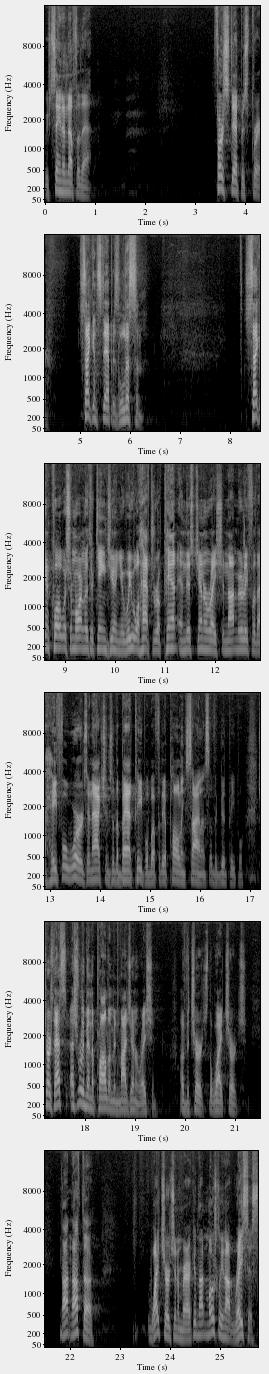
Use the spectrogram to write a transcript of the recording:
We've seen enough of that. First step is prayer. Second step is listen. Second quote was from Martin Luther King Jr. We will have to repent in this generation, not merely for the hateful words and actions of the bad people, but for the appalling silence of the good people. Church, that's, that's really been the problem in my generation of the church, the white church. Not, not the white church in America, not mostly not racist,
